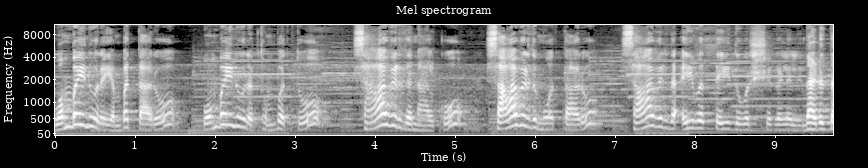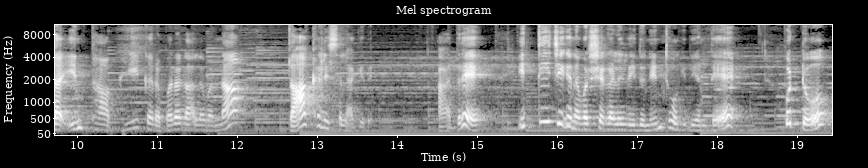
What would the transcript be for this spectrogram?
ಒಂಬೈನೂರ ಎಂಬತ್ತಾರು, ಒಂಬೈನೂರ ತೊಂಬತ್ತು, ಸಾವಿರದ ನಾಲ್ಕು, ಸಾವಿರದ ಮೂವತ್ತಾರು, ಸಾವಿರದ ಐವತ್ತೈದು ವರ್ಷಗಳಲ್ಲಿ ನಡೆದ ಇಂಥ ಭೀಕರ ಬರಗಾಲವನ್ನು ದಾಖಲಿಸಲಾಗಿದೆ. ಆದರೆ ಇತ್ತೀಚೆಗಿನ ವರ್ಷಗಳಲ್ಲಿ ಇದು ನಿಂತು ಹೋಗಿದೆಯಂತೆ. ಪುಟ್ಟು,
